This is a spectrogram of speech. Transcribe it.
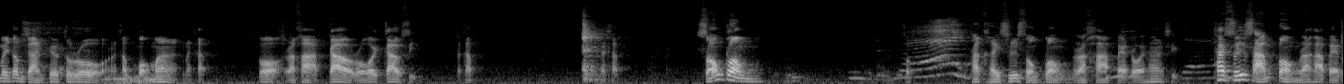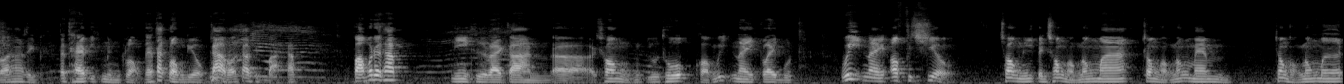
ไม่ต้องการคอเลสเตอรอลนะครับเหมาะมากนะครับ ก็ราคา 990 นะครับนะครับสองกล่อง ถ้าใครซื้อ 2 กล่องราคา 850 ถ้าซื้อ 3 กล่องราคา 850 แต่แถมอีก 1 กล่อง แต่ถ้ากล่องเดียว 990 บาทครับ ฝากไว้ด้วยครับ นี่คือรายการเอ่อช่อง YouTube ของวินัยไกลบุตร วินัยออฟฟิเชียลช่องนี้เป็นช่องของน้องมาร์คช่องของน้องแมม ช่องของน้องเมิร์ด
